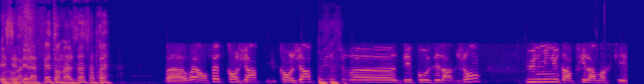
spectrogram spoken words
Et c'était la fête en Alsace après? Bah ouais, en fait, quand j'ai quand j'ai appuyé sur euh, déposer l'argent, une minute après, il a marqué.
